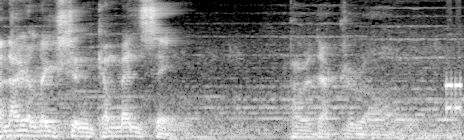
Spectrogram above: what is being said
Annihilation commencing. Paradakura.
